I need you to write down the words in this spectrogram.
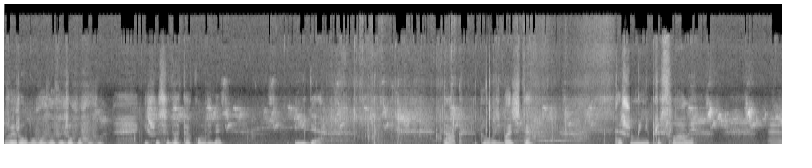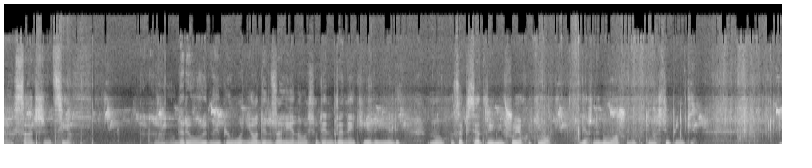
вирубувала, вирубувала. І щось вона так у мене йде. Так, а ось бачите, те, що мені прислали саджанці деревовидної піоні. Один загинув, ось один бренить єлі-єлі. Ну, за 50 гривень, що я хотіла. Я ж не думала, що вони такі масюпенькі. І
